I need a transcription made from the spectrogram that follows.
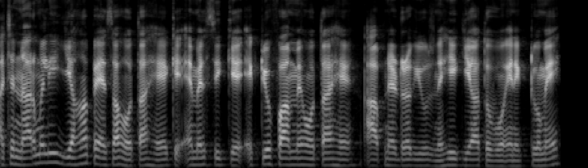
अच्छा नॉर्मली यहाँ पे ऐसा होता है कि एमएलसी के एक्टिव फॉर्म में होता है। आपने ड्रग यूज़ नहीं किया तो वो इनएक्टिव में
